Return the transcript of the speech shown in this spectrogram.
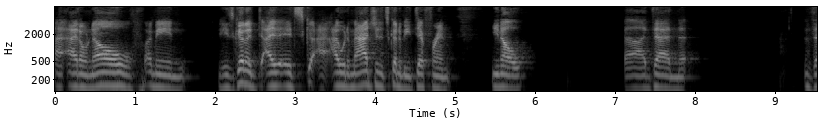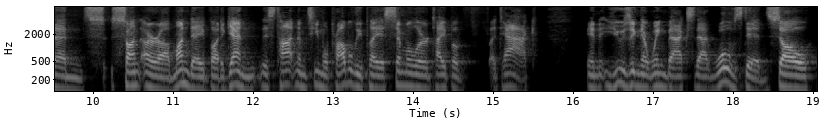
I, I don't know. I mean, he's gonna. I, it's. I would imagine it's going to be different. You know, uh, than than Sun or uh, Monday. But again, this Tottenham team will probably play a similar type of attack in using their wingbacks that Wolves did. So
